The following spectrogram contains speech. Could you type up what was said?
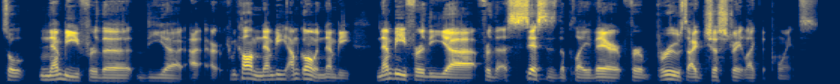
So Nemby for the the uh, can we call him Nemby? I'm going with Nemby. Nemby for the uh, for the assist is the play there. For Bruce, I just straight like the points.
